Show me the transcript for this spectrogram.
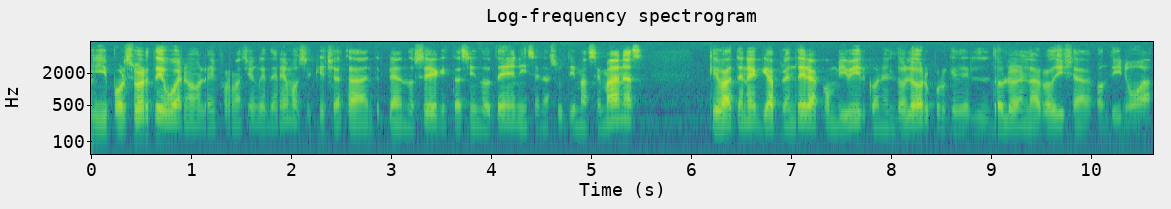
Y por suerte, bueno, la información que tenemos es que ya está entrenándose, que está haciendo tenis en las últimas semanas, que va a tener que aprender a convivir con el dolor, porque el dolor en la rodilla continúa.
